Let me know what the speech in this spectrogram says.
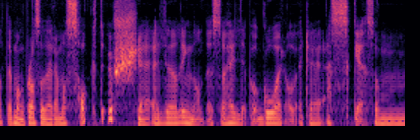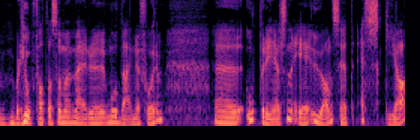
At det er mange plasser der de har sagt ørse eller lignende, så holder på å gå over til eske, som blir oppfatta som en mer moderne form. Eh, opprinnelsen er uansett eskja,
